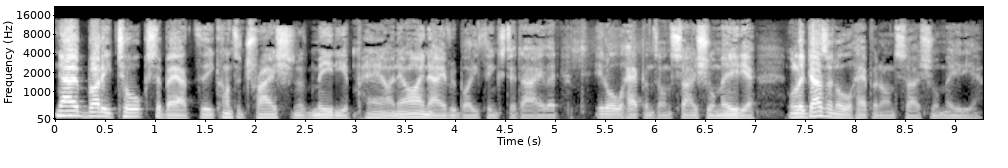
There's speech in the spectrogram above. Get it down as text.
Nobody talks about the concentration of media power. Now, I know everybody thinks today that it all happens on social media. Well, it doesn't all happen on social media.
